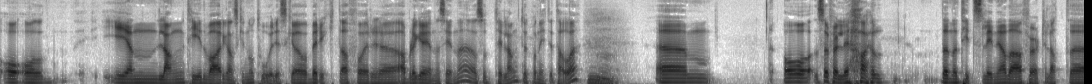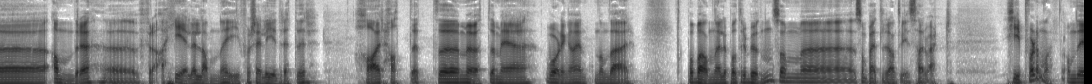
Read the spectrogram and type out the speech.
og, og i en lang tid var ganske notoriske og berykta for uh, ablegøyene sine, altså til langt ut på 90-tallet. Mm. Um, og selvfølgelig har jo denne tidslinja da ført til at uh, andre uh, fra hele landet i forskjellige idretter har hatt et uh, møte med Vålinga, enten om det er på banen eller på tribunen, som, som på et eller annet vis har vært kjip for dem. da Om de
